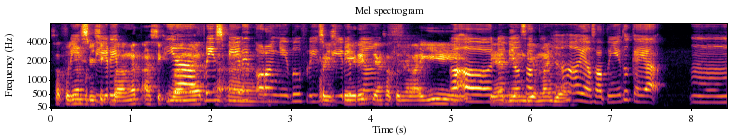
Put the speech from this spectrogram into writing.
Satunya Free berisik spirit. banget, asik Iya banget. free spirit uh, orangnya itu free, free spirit, spirit, yang, yang satunya lagi Heeh, ya dan yang satunya aja. ah, yang satunya itu kayak hmm,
